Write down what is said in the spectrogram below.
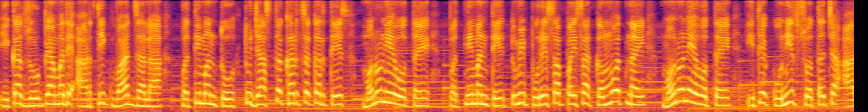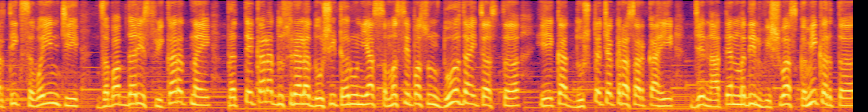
एका जोडप्यामध्ये आर्थिक वाद झाला पती म्हणतो तू जास्त खर्च करतेस म्हणून हे होतंय. पत्नी म्हणते तुम्ही पुरेसा पैसा कमवत नाही म्हणून हे होतंय. इथे कोणीच स्वतःच्या आर्थिक सवयींची जबाबदारी स्वीकारत नाही. प्रत्येकाला दुसऱ्याला दोषी ठरवून या समस्येपासून दूर जायचं असतं हे एका दुष्टचक्रासारखं आहे जे नात्यांमधील विश्वास कमी करतं.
